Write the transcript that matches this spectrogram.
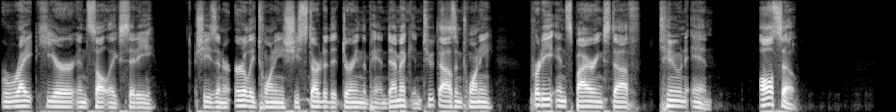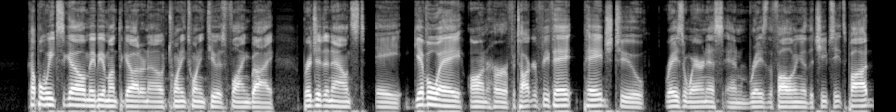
right here in Salt Lake City. She's in her early 20s. She started it during the pandemic in 2020. Pretty inspiring stuff. Tune in. Also, a couple weeks ago, maybe a month ago, I don't know, 2022 is flying by. Bridget announced a giveaway on her photography page to raise awareness and raise the following of the Cheap Seats Pod,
